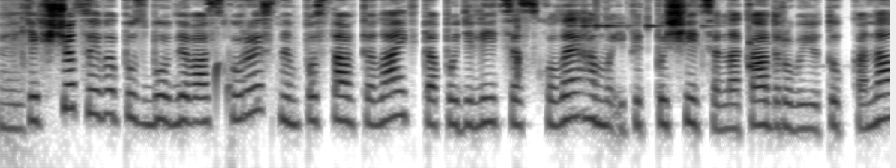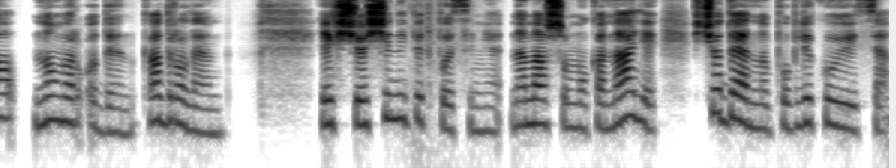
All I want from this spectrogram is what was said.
Е, Якщо цей випуск був для вас корисним, поставте лайк та поділіться з колегами і підпишіться на кадровий YouTube канал номер 1 Кадроленд. Якщо ще не підписані, на нашому каналі щоденно публікуються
